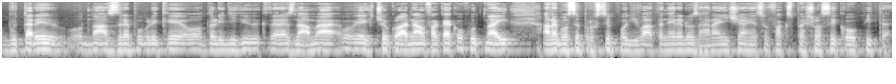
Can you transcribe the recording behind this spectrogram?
buď tady od nás z republiky, od lidí, které známe a jejich čokolády nám fakt jako chutnají, anebo se prostě podíváte někde do zahraničí a něco fakt special si koupíte.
